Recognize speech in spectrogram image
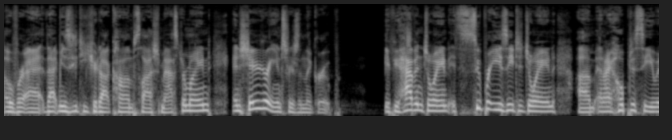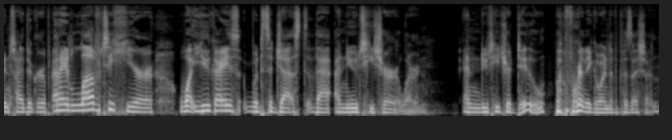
over at thatmusicteacher.com slash mastermind and share your answers in the group if you haven't joined, it's super easy to join. Um, and I hope to see you inside the group. And I'd love to hear what you guys would suggest that a new teacher learn and a new teacher do before they go into the position.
